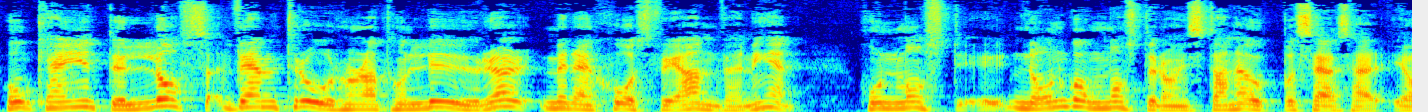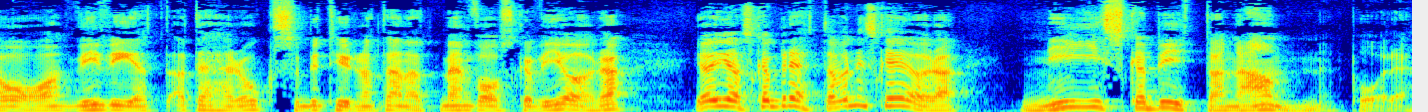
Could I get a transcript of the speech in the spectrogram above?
hon kan ju inte låtsas, vem tror hon att hon lurar med den chosefria användningen? Hon måste, någon gång måste de stanna upp och säga så här, ja, vi vet att det här också betyder något annat, men vad ska vi göra? Ja, jag ska berätta vad ni ska göra. Ni ska byta namn på det.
